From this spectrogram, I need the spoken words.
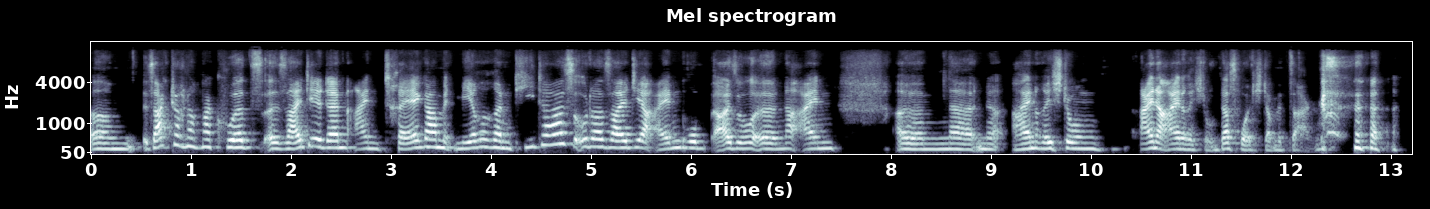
Ähm, sag doch noch mal kurz, äh, seid ihr denn ein Träger mit mehreren Kitas oder seid ihr ein Gruppe, also äh, eine, ein, ähm, eine, eine Einrichtung, eine Einrichtung? Das wollte ich damit sagen.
